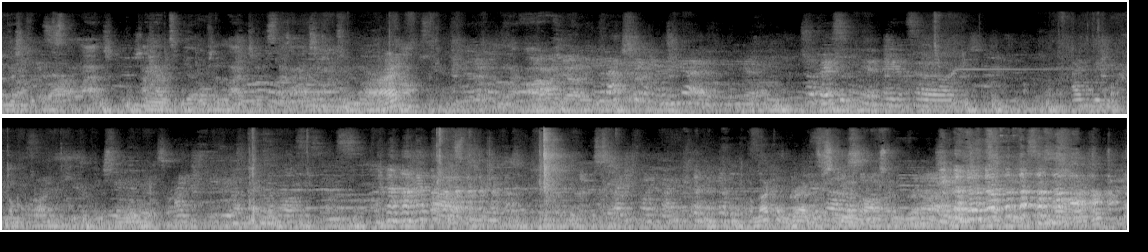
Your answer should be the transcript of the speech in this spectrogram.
All right. But actually, pretty good. So basically, it made it so I did. Come right here just a little bit. I give you a little assistance. Like twenty-five. I'm not gonna grab your skin, I'm just gonna grab your skin.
